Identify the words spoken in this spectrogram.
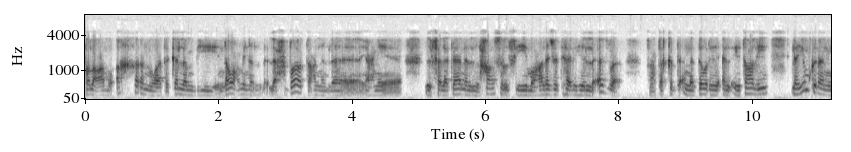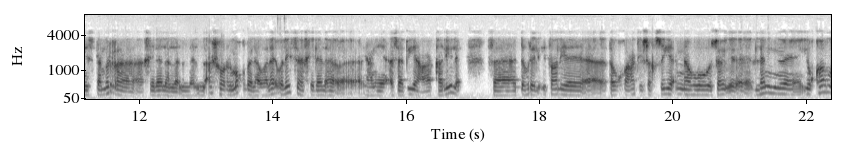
طلع مؤخرا وتكلم بنوع من الإحباط عن يعني الفلتان الحاصل في معالجة هذه الأزمة. فاعتقد أن الدوري الإيطالي لا يمكن أن يستمر خلال الأشهر المقبلة وليس خلال يعني أسابيع قليلة. فالدوري الإيطالي توقعاتي الشخصية أنه لن يقام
